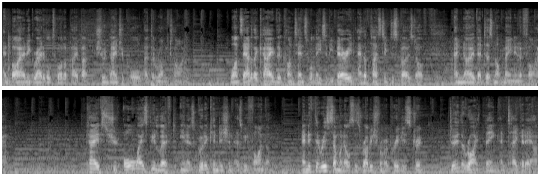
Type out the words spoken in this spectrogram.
and biodegradable toilet paper should nature call at the wrong time. Once out of the cave, the contents will need to be buried and the plastic disposed of. And no, that does not mean in a fire. Caves should always be left in as good a condition as we find them. And if there is someone else's rubbish from a previous trip, do the right thing and take it out.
